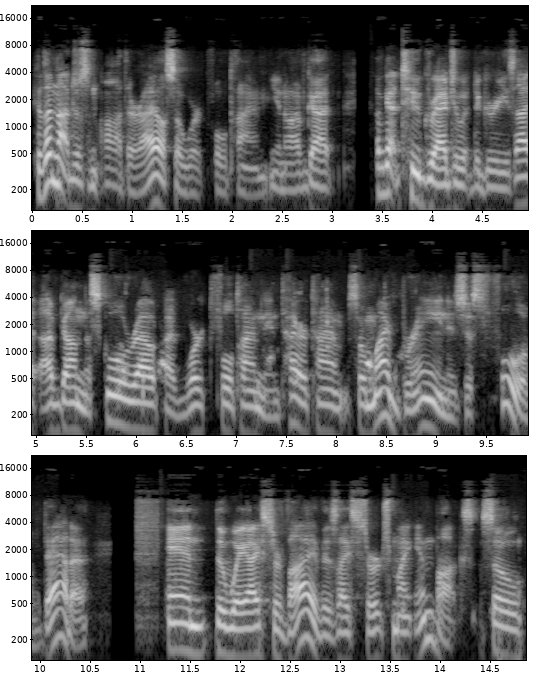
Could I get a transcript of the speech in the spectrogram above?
because I'm not just an author. I also work full time. You know, I've got I've got two graduate degrees. I, I've gone the school route. I've worked full time the entire time. So my brain is just full of data. And the way I survive is I search my inbox. So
